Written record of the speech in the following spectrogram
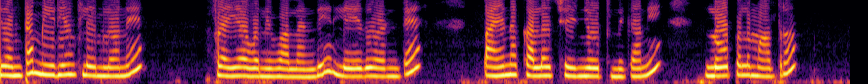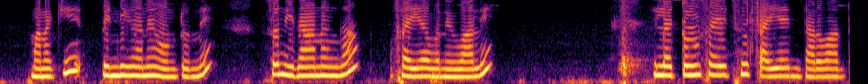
ఇదంతా మీడియం ఫ్లేమ్లోనే ఫ్రై అవ్వనివ్వాలండి. లేదు అంటే పైన కలర్ చేంజ్ అవుతుంది కానీ లోపల మాత్రం మనకి పిండిగానే ఉంటుంది. సో నిదానంగా ఫ్రై అవ్వనివ్వాలి. ఇలా టూ సైడ్స్ ఫ్రై అయిన తర్వాత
